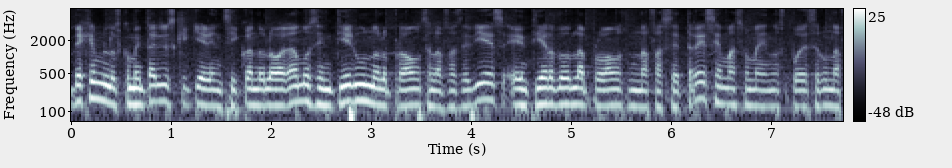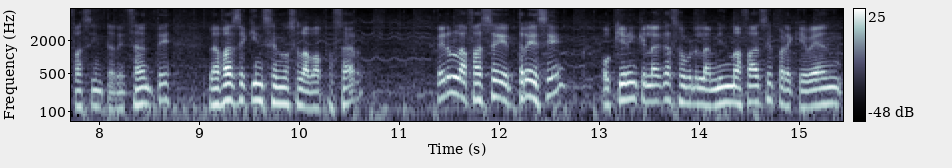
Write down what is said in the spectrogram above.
déjenme en los comentarios qué quieren. Si cuando lo hagamos en tier 1 lo probamos en la fase 10, en tier 2 la probamos en una fase 13 más o menos. Puede ser una fase interesante. La fase 15 no se la va a pasar. Pero la fase 13, o quieren que la haga sobre la misma fase para que vean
